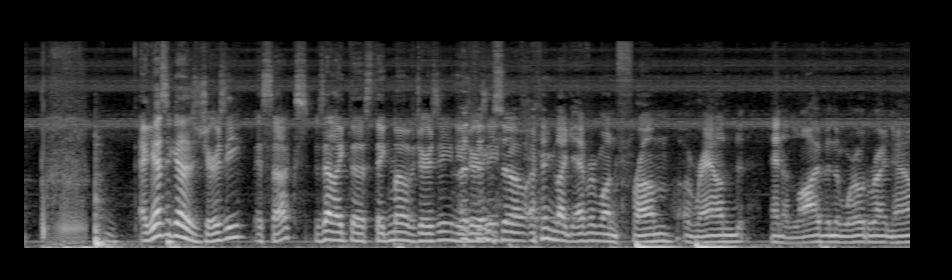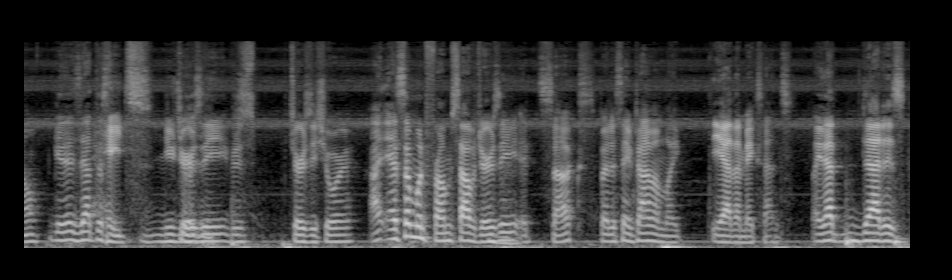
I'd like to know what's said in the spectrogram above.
I guess it goes Jersey. It sucks. Is that like the stigma of Jersey, New I Jersey? think so. I think like everyone from around and alive in the world right now Is that the hates New Jersey, just Jersey Shore. I, as someone from South Jersey, it sucks, but at the same time, I'm like, yeah, that makes sense. Like that, that is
